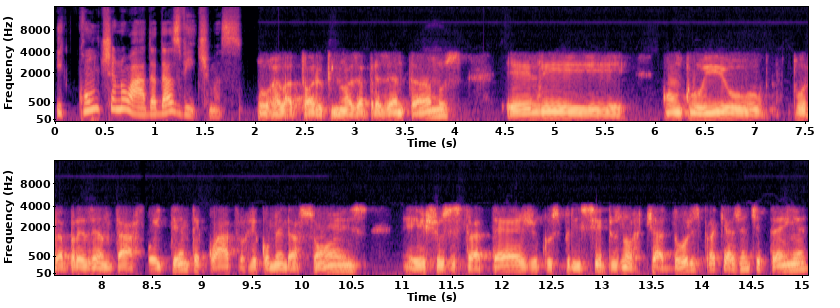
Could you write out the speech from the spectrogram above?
e continuada das vítimas. O relatório que nós apresentamos, ele concluiu por apresentar 84 recomendações, eixos estratégicos, princípios norteadores para que a gente tenha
